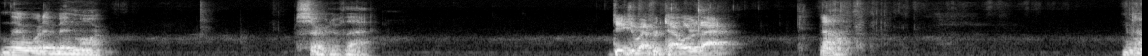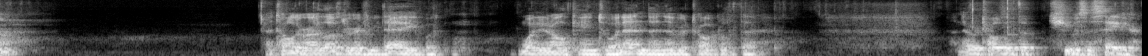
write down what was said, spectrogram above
there would have been more. Certain of that. Did you ever tell her that? No. No. I told her I loved her every day, but when it all came to an end, I never told her that. I never told her that she was a savior.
